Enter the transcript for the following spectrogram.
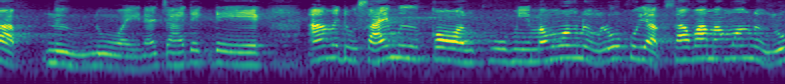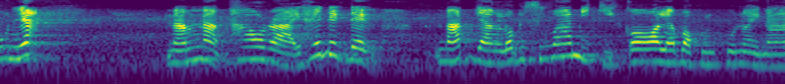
กับหนึ่งหน่วยนะจ๊ะเด็กๆเอามาดูซ้ายมือก่อนครูมีมะม่วงหนึ่งลูกครูอยากทราบว่ามะม่วงหนึ่งลูกเนี้ยน้ำหนักเท่าไหร่ให้เด็กๆนับยางลบดูซิว่ามีกี่ก้อนแล้วบอกคุณครูหน่อยนะ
